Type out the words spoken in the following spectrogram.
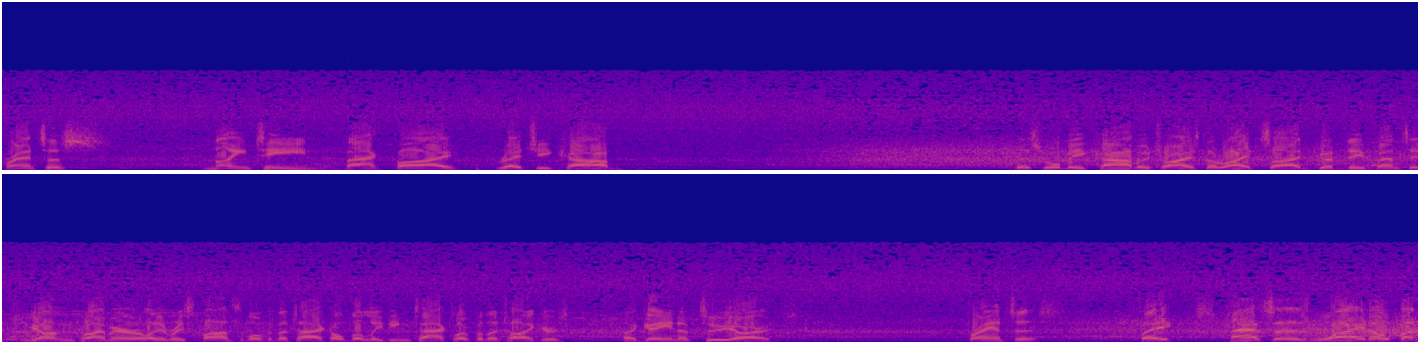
Francis, 19, backed by Reggie Cobb. This will be Cobb who tries the right side. Good defense. It's Young primarily responsible for the tackle, the leading tackler for the Tigers. A gain of two yards. Francis fakes, passes, wide open,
